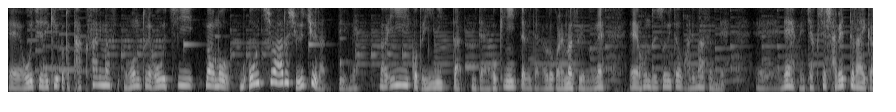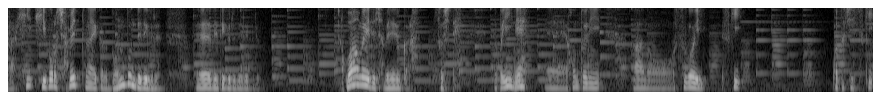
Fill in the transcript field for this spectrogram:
えー、お家でできることたくさんあります。本当にお家はもう、お家はある種宇宙だっていうね。なんかいいこと言いに行ったみたいな、置きに行ったみたいなところありますけどもね、えー、本当にそういったところありますんで、えー、ね、めちゃくちゃ喋ってないから、日日頃喋ってないからどんどん出てくる。えー、出てくる出てくる。ワンウェイで喋れるから、そして、やっぱいいね。えー、本当に、あのすごい好き。私好き。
